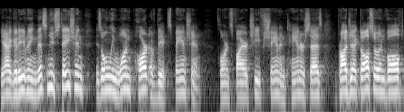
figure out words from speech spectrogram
Yeah, good evening. This new station is only one part of the expansion. Florence Fire Chief Shannon Tanner says the project also involved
